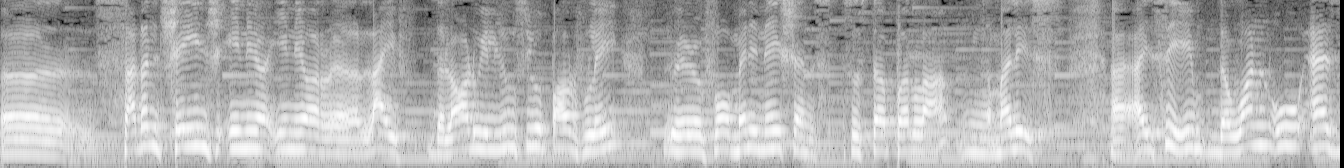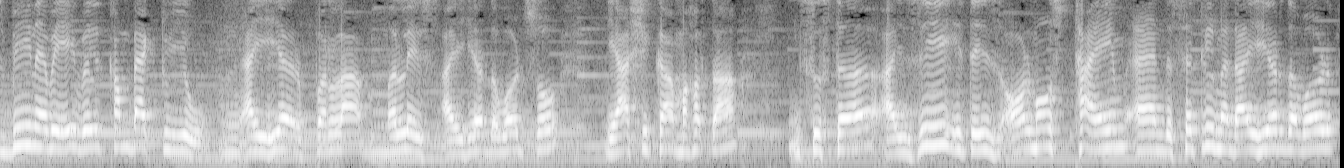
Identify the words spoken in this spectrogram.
Uh, sudden change in your in your uh, life. The Lord will use you powerfully uh, for many nations. Sister Perla Malis uh, I see the one who has been away will come back to you. I hear Perla Merlis, I hear the word so. Yashika Mahata, sister, I see it is almost time and settlement. I hear the word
